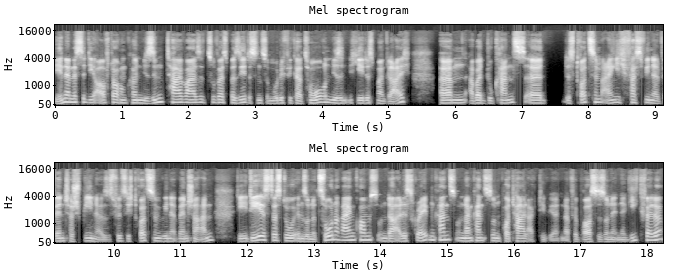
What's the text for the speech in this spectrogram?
die Hindernisse, die auftauchen können, die sind teilweise zufallsbasiert. Das sind so Modifikatoren, die sind nicht jedes Mal gleich. Ähm, aber du kannst äh, das trotzdem eigentlich fast wie ein Adventure spielen. Also es fühlt sich trotzdem wie ein Adventure an. Die Idee ist, dass du in so eine Zone reinkommst und da alles scrapen kannst und dann kannst du ein Portal aktivieren. Dafür brauchst du so eine Energiequelle.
